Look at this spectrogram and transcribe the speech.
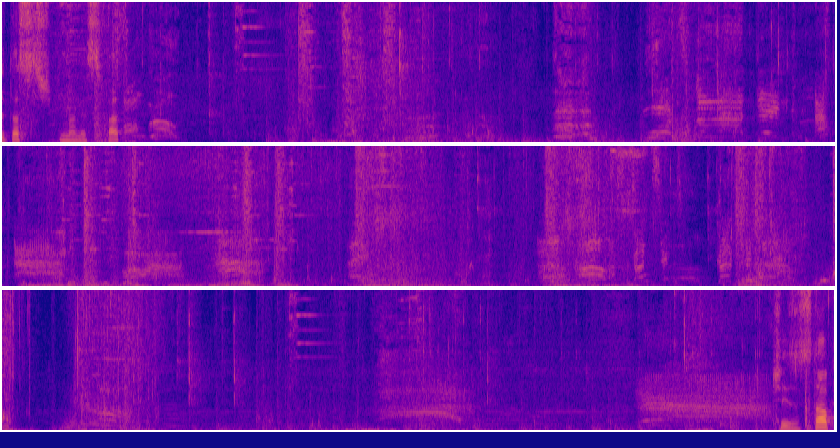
That's man is fat. Jesus, stop.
